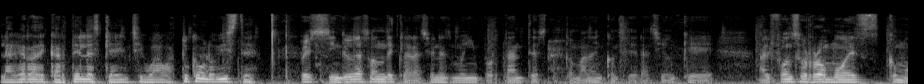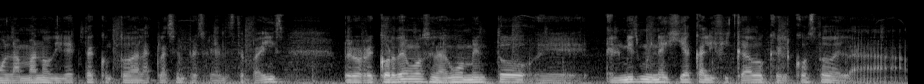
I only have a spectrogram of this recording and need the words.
la guerra de carteles que hay en Chihuahua? ¿Tú cómo lo viste? Pues sin duda son declaraciones muy importantes, tomando en consideración que Alfonso Romo es como la mano directa con toda la clase empresarial de este país. Pero recordemos en algún momento eh, el mismo INEGI ha calificado que el costo de la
